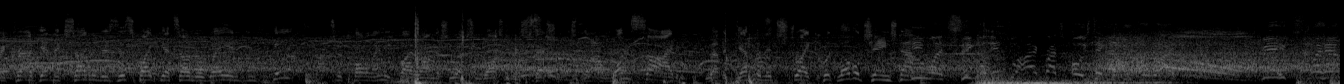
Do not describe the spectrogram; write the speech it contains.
All right, crowd getting excited as this fight gets underway, and you hate to call any fighter on this UFC roster a specialist, but on one side, you have a definite strike. Quick level change now. He went single into a high crotch. Oh, he's taking his dude for a ride. Big slam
